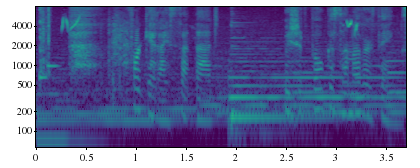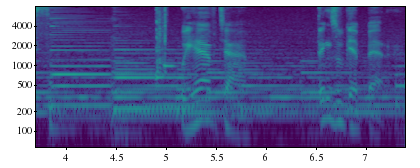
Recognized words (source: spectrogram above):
Forget I said that. We should focus on other things. We have time. Things will get better.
